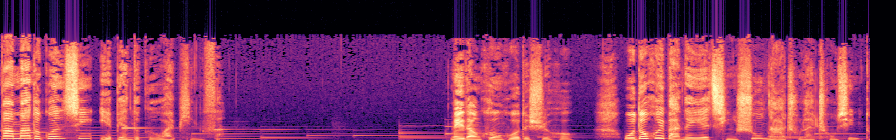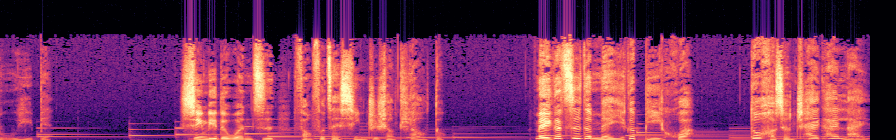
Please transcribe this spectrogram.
爸妈的关心也变得格外频繁。每当困惑的时候，我都会把那页情书拿出来重新读一遍。信里的文字仿佛在信纸上跳动，每个字的每一个笔画，都好像拆开来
